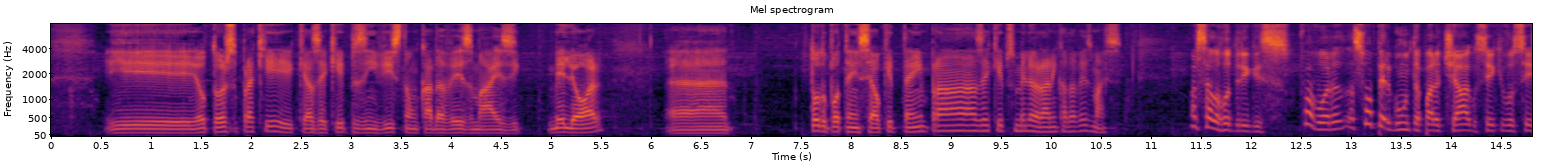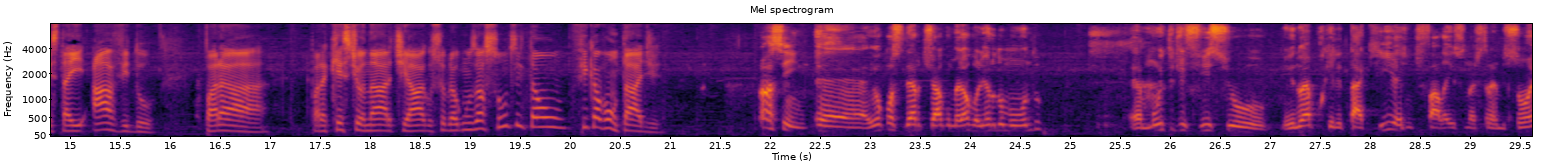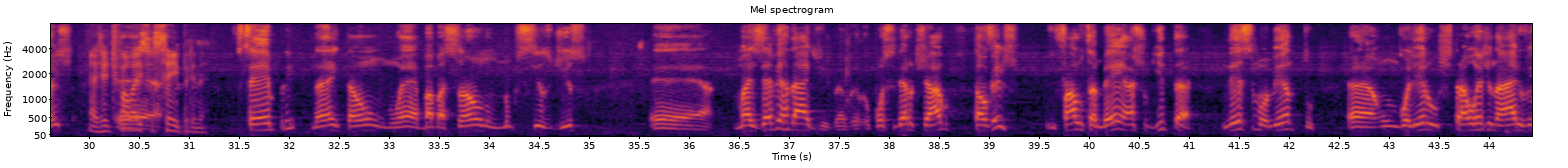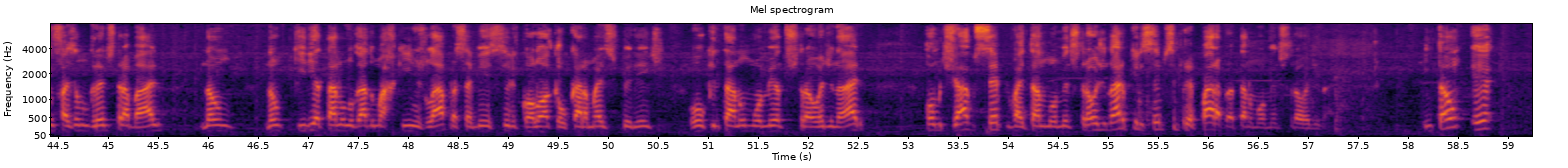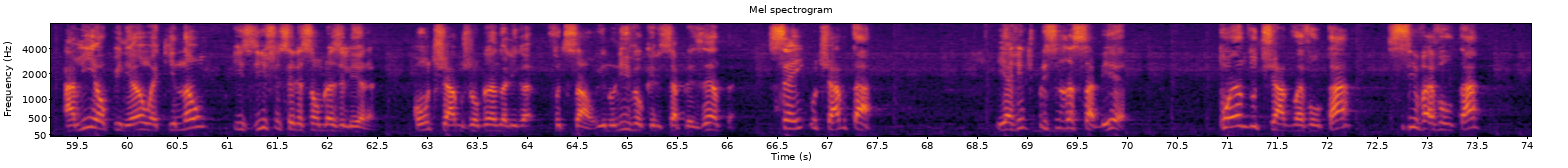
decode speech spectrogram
e eu torço para que, que as equipes invistam cada vez mais e melhor é, todo o potencial que tem para as equipes melhorarem cada vez mais. Marcelo Rodrigues, por favor, a sua pergunta para o Thiago. Sei que você está aí ávido para, para questionar Thiago sobre alguns assuntos, então fica à vontade. Assim, é, eu considero o Thiago o melhor goleiro do mundo. É muito difícil, e não é porque ele está aqui, a gente fala isso nas transmissões. A gente fala é, isso sempre, né? Sempre, né? Então não é babação, não, não preciso disso. É, mas é verdade, eu considero o Thiago, talvez, e falo também, acho o Guita nesse momento, é, um goleiro extraordinário, vem fazendo um grande trabalho. Não, não queria estar no lugar do Marquinhos lá para saber se ele coloca o cara mais experiente ou que está num momento extraordinário. Como o Thiago sempre vai estar no momento extraordinário, porque ele sempre se prepara para estar no momento extraordinário. Então, a minha opinião é que não existe seleção brasileira com o Thiago jogando a Liga Futsal e no nível que ele se apresenta, sem o Thiago estar. Tá. E a gente precisa saber quando o Thiago vai voltar, se vai voltar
